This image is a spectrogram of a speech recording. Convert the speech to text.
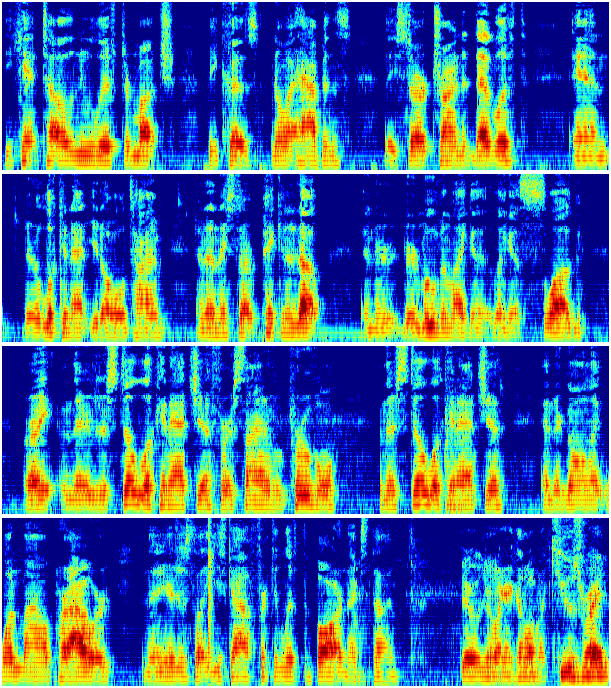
You can't tell a new lifter much because you know what happens? They start trying to deadlift and they're looking at you the whole time and then they start picking it up and they're they're moving like a like a slug, right? And they're they're still looking at you for a sign of approval and they're still looking at you and they're going like one mile per hour and then you're just like, you just gotta freaking lift the bar next time. They're, they're like, I got all my cues right,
